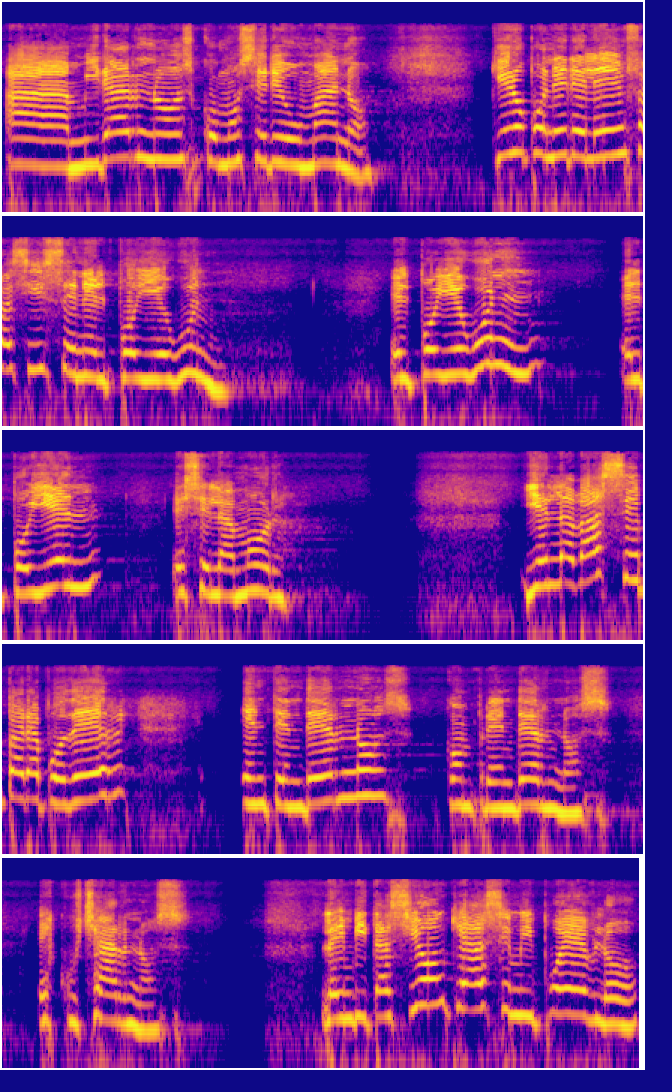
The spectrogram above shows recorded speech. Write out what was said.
a mirarnos como seres humanos. Quiero poner el énfasis en el poyegún. El poyegún, el poyen, es el amor. Y es la base para poder entendernos, comprendernos, escucharnos. La invitación que hace mi pueblo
